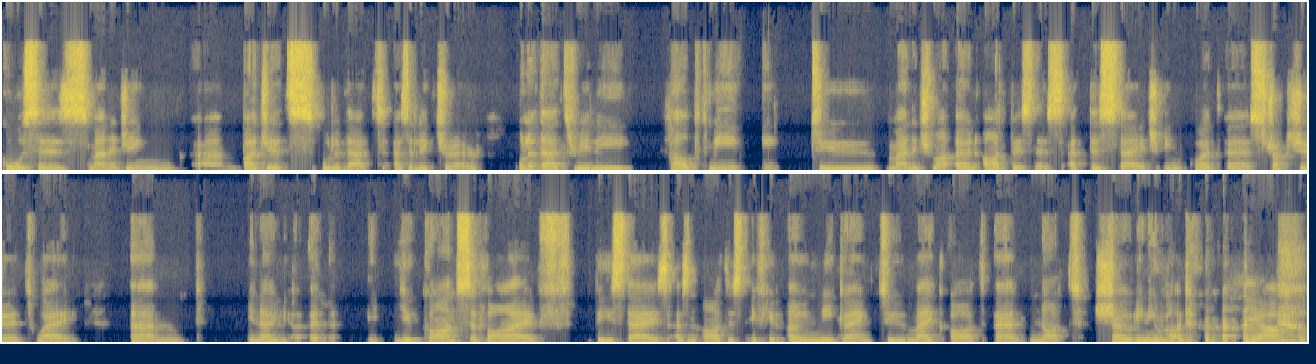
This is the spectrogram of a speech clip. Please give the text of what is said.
courses managing um, budgets all of that as a lecturer all of that really helped me to manage my own art business at this stage in quite a structured way. Um, you know, uh, you can't survive these days as an artist if you're only going to make art and not show anyone. yeah.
